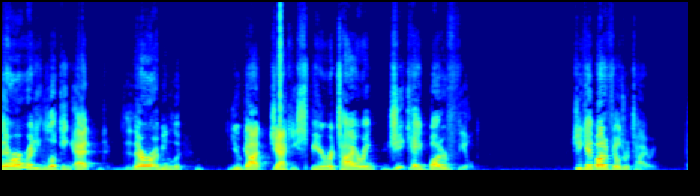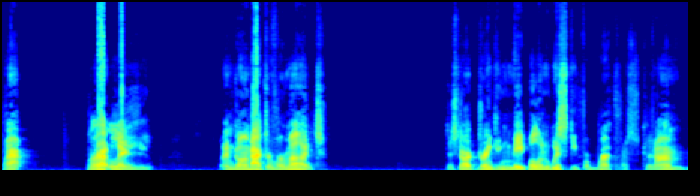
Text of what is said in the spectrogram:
They're already looking at, there. Are I mean, look, you got Jackie Speier retiring, G.K. Butterfield. G.K. Butterfield's retiring. Lady I'm going back to Vermont to start drinking maple and whiskey for breakfast because I'm.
